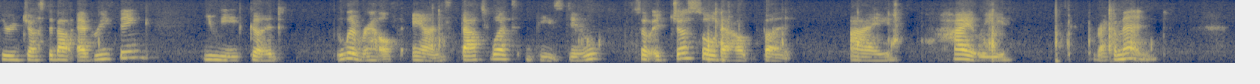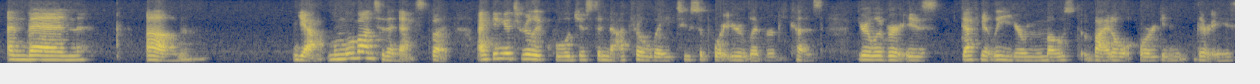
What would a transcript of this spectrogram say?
through just about everything. You need good liver health, and that's what these do. So it just sold out, but I highly recommend. And then, um, yeah, we'll move on to the next. But I think it's really cool, just a natural way to support your liver because your liver is definitely your most vital organ there is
